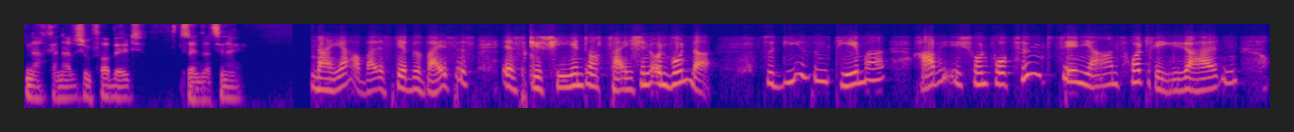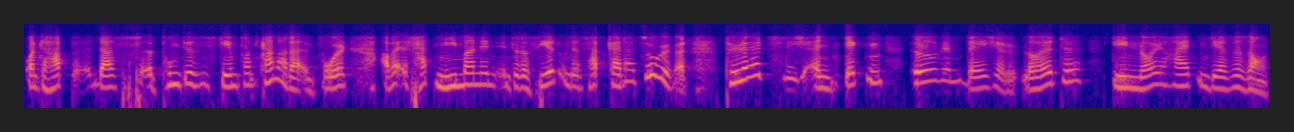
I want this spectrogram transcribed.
nach kanadischem Vorbild sensationell. Naja, weil es der Beweis ist, es geschehen doch Zeichen und Wunder zu diesem Thema habe ich schon vor 15 Jahren Vorträge gehalten und habe das Punktesystem von Kanada empfohlen, aber es hat niemanden interessiert und es hat keiner zugehört. Plötzlich entdecken irgendwelche Leute die Neuheiten der Saison.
